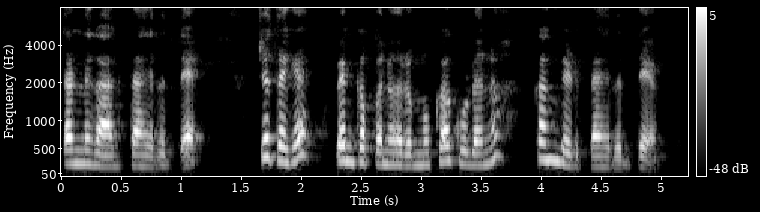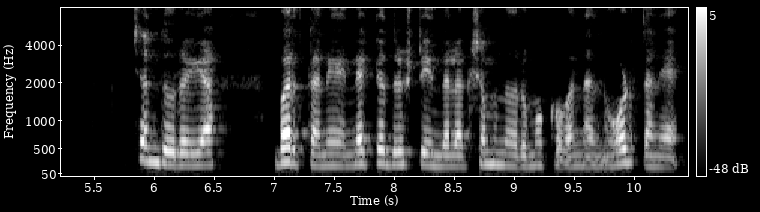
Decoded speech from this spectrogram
ತಣ್ಣಗಾಗ್ತಾ ಇರುತ್ತೆ. ಜೊತೆಗೆ ವೆಂಕಪ್ಪನವರ ಮುಖ ಕೂಡ ಕಂಗೆಡ್ತಾ ಇರುತ್ತೆ. ಚಂದೂರಯ್ಯ ಬರ್ತಾನೆ. ನೆಟ್ಟ ದೃಷ್ಟಿಯಿಂದ ಲಕ್ಷ್ಮಣವರ ಮುಖವನ್ನು ನೋಡ್ತಾನೆ.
